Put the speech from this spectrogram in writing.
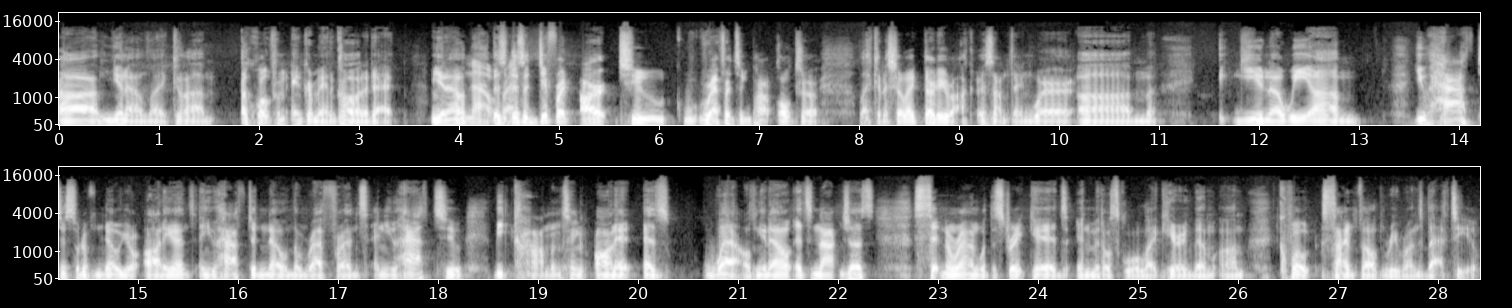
um, you know, like um, a quote from Anchorman and call it a day. You know, No, there's right. there's a different art to referencing pop culture, like in a show like Thirty Rock or something, where um, you know we um you have to sort of know your audience and you have to know the reference and you have to be commenting on it as well you know it's not just sitting around with the straight kids in middle school like hearing them um quote seinfeld reruns back to you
